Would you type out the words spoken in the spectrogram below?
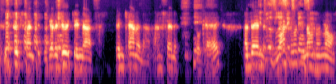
It's too expensive. We got to do it in uh, in Canada. I said, okay. And then It was less expensive. No, no, no.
